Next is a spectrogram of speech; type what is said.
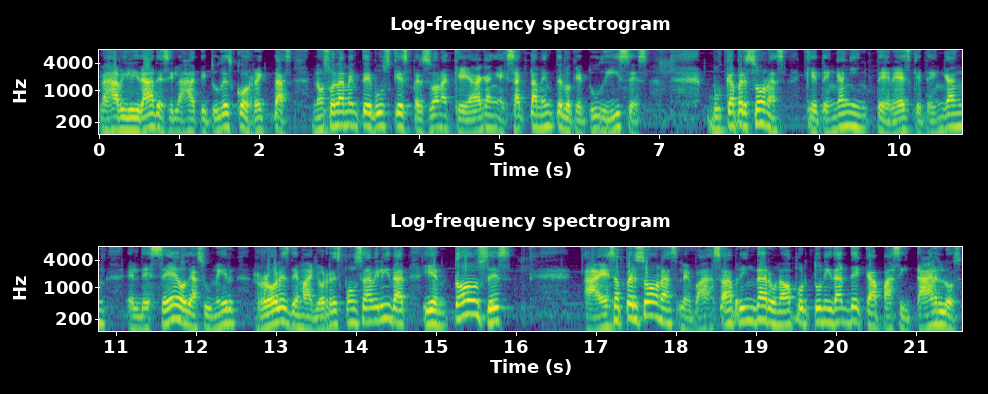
las habilidades y las actitudes correctas. No solamente busques personas que hagan exactamente lo que tú dices. Busca personas que tengan interés, que tengan el deseo de asumir roles de mayor responsabilidad y entonces a esas personas les vas a brindar una oportunidad de capacitarlos.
